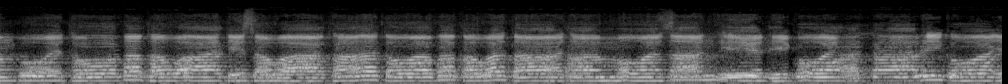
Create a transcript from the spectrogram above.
งพุทโธภะคะวะติสวาคาโตภะคะวตาธรรมโมสันทิติโกอัตตาริโกเอ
